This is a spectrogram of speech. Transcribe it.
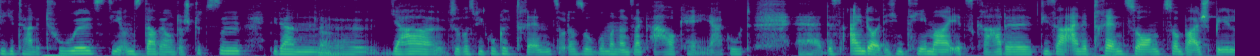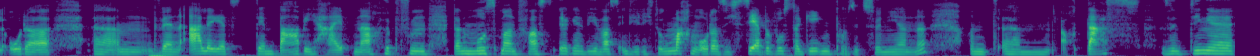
digitale Tools, die uns dabei unterstützen, die dann, äh, ja, sowas wie Google Trends oder so, wo man dann sagt, ah, okay, ja gut, äh, das eindeutig ein Thema, jetzt gerade dieser eine Trendsong zum Beispiel oder ähm, wenn alle jetzt dem Barbie-Hype nachhüpfen, dann muss man fast irgendwie was in die Richtung machen oder sich sehr bewusst dagegen positionieren. Ne? Und ähm, auch das sind Dinge,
